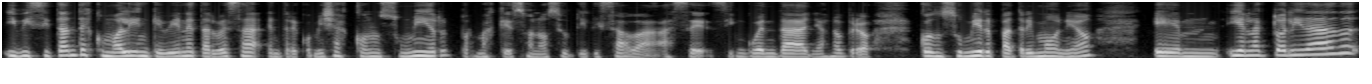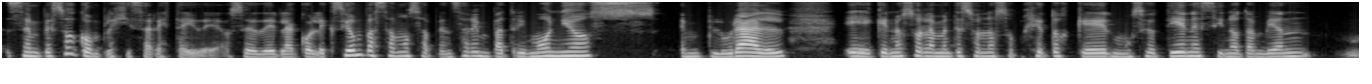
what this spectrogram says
y visitantes como alguien que viene tal vez a, entre comillas, consumir, por más que eso no se utilizaba hace 50 años, ¿no? pero consumir patrimonio. Em, y en la actualidad se empezó a complejizar esta idea. O sea, de la colección pasamos a pensar en patrimonios en plural, eh, que no solamente son los objetos que el museo tiene, sino también mm,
